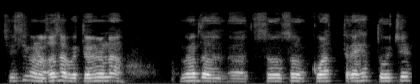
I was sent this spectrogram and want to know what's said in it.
Sí, sí, con nosotros, porque tengo una, uno, dos, dos, son, son cuatro, tres estuches,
